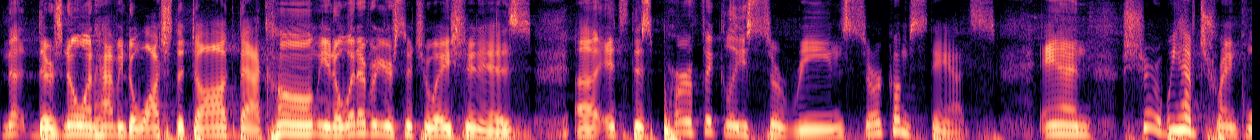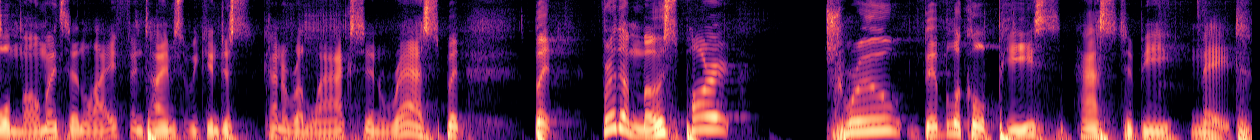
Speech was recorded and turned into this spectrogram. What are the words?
there's no one having to watch the dog back home, you know, whatever your situation is. Uh, it's this perfectly serene circumstance. And sure, we have tranquil moments in life, and times we can just kind of relax and rest. But, but for the most part, true biblical peace has to be made.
